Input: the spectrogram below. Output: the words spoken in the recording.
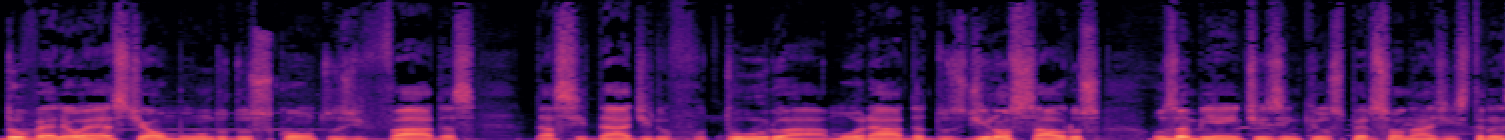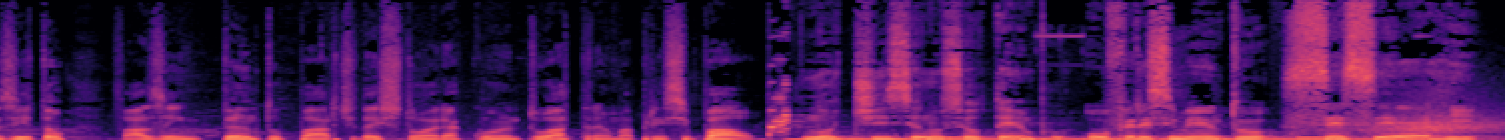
do Velho Oeste ao mundo dos contos de fadas, da cidade do futuro à morada dos dinossauros, os ambientes em que os personagens transitam fazem tanto parte da história quanto a trama principal. Notícia no seu tempo. Oferecimento CCR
